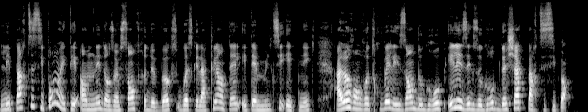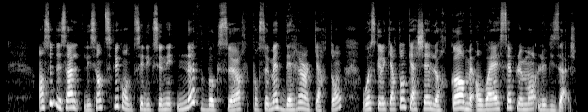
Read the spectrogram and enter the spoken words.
Les participants ont été emmenés dans un centre de boxe où est-ce que la clientèle était multiethnique, alors on retrouvait les endogroupes et les exogroupes de chaque participant. Ensuite de ça, les scientifiques ont sélectionné neuf boxeurs pour se mettre derrière un carton où est-ce que le carton cachait leur corps mais on voyait simplement le visage.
